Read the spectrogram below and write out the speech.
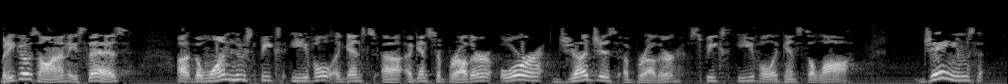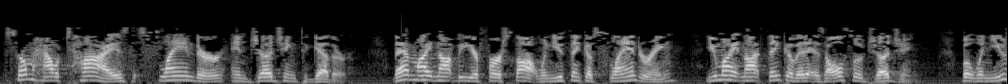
But he goes on and he says, uh, the one who speaks evil against uh, against a brother or judges a brother speaks evil against the law. James somehow ties slander and judging together. That might not be your first thought when you think of slandering. You might not think of it as also judging. But when you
